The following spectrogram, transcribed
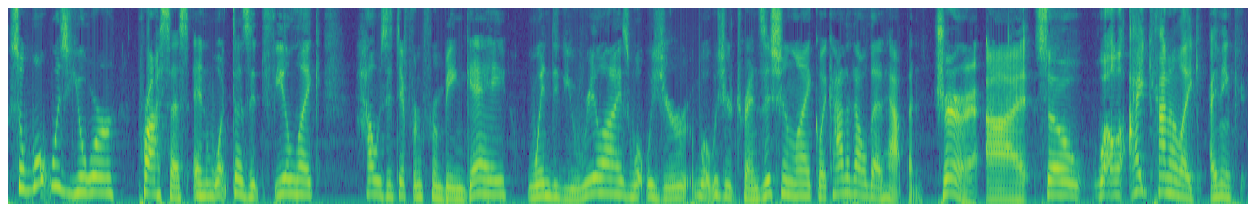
So, what was your process, and what does it feel like? How is it different from being gay? When did you realize? What was your What was your transition like? Like, how did all that happen? Sure. Uh, so, well, I kind of like. I think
